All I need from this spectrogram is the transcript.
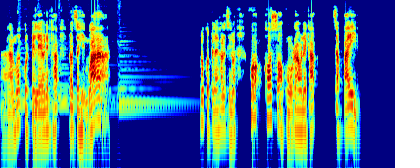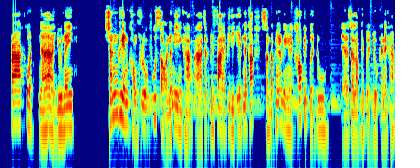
อ่าเมื่อกดไปแล้วนะครับ เราจะเห็นว่า เมื่อกดไปแล้วครับเราจะเห็นว่า ข้อข้อสอบของเรานะครับ จะไปปรากฏนะอยู่ในชั้นเรียนของครูผู้สอนนั่นเองครับอาจจะเป็นไฟล์ PDF นะครับสำหรับให้นักเรียนเข้าไปเปิดดู เดี๋ยวเราจะลองไปเปิดดูกันนะครับ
